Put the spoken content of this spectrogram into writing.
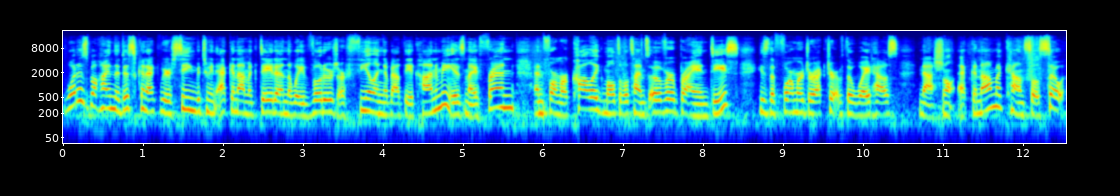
what is behind the disconnect we are seeing between economic data and the way voters are feeling about the economy is my friend and former colleague multiple times over, Brian Deese. He's the former director of the White House National Economic Council. So,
